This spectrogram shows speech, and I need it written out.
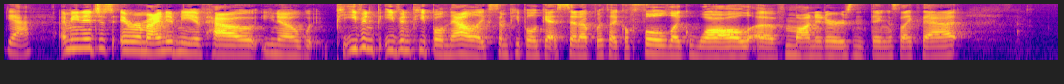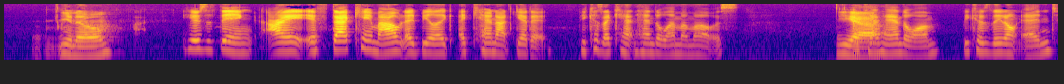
yeah. I mean, it just it reminded me of how you know even even people now like some people get set up with like a full like wall of monitors and things like that. You know. Here's the thing. I if that came out, I'd be like, I cannot get it because I can't handle MMOs. Yeah, I can't handle them because they don't end.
